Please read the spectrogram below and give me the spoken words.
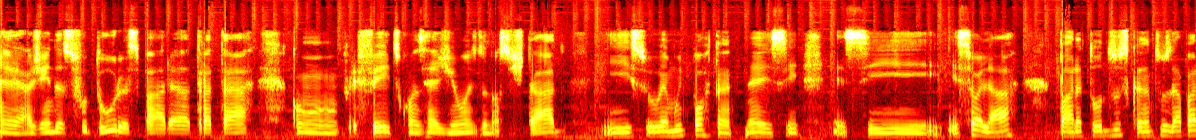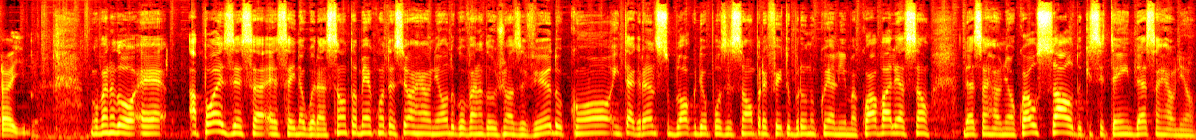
é, agendas futuras para tratar com prefeitos, com as regiões do nosso estado, e isso é muito importante, né? Esse, esse, esse olhar para todos os cantos da Paraíba. Governador, é, após essa, essa inauguração, também aconteceu uma reunião do governador João Azevedo com integrantes do bloco de oposição ao prefeito Bruno Cunha Lima. Qual a avaliação dessa reunião? Qual é o saldo que se tem dessa reunião?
